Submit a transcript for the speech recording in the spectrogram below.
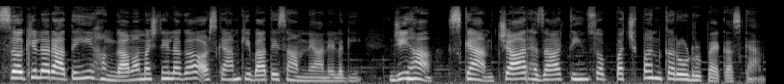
सर्कुलर आते ही हंगामा मचने लगा और स्कैम की बातें सामने आने लगी। जी हाँ स्कैम 4,355 करोड़ रुपए का स्कैम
